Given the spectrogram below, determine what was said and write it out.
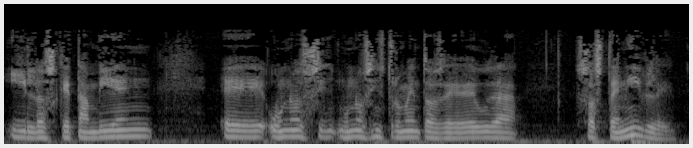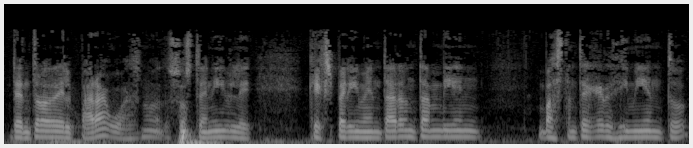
Y los que también eh, unos, unos instrumentos de deuda sostenible dentro del paraguas, ¿no? sostenible, que experimentaron también bastante crecimiento,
